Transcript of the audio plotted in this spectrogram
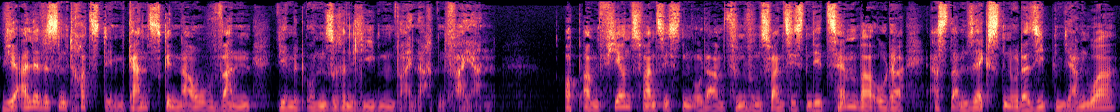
wir alle wissen trotzdem ganz genau, wann wir mit unseren Lieben Weihnachten feiern. Ob am 24. oder am 25. Dezember oder erst am 6. oder 7. Januar,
